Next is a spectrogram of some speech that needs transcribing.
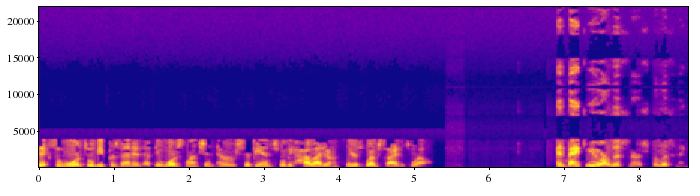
Six awards will be presented at the awards luncheon and our recipients will be highlighted on CLEAR's website as well. And thank you, our listeners, for listening.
